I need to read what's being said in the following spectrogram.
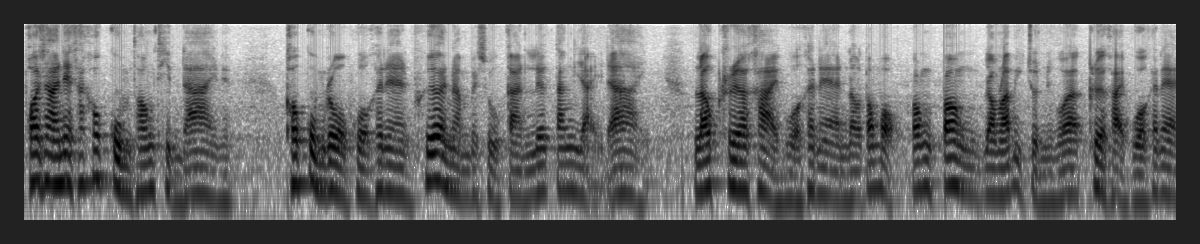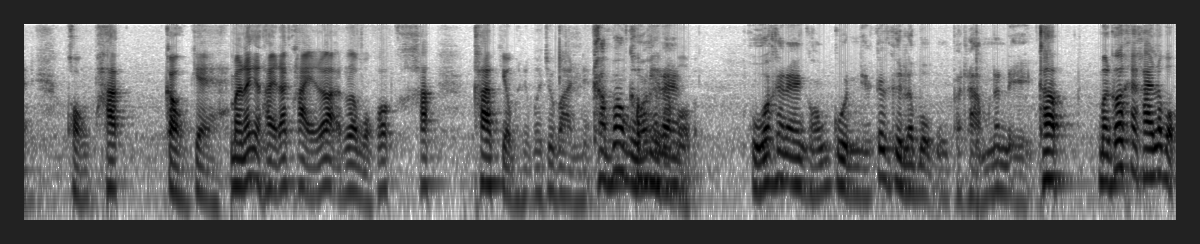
เพราะฉะนั้นเนี่ยถ้าเขากลุ่มท้องถิ่นได้เนี่ยเขากลุ่มระบบหัวคะแนนเพื่อนำไปสู่การเลือกตั้งใหญ่ได้ แล้วเครือข่ายหัวคะแนนเราต้องบอกต้องต้องยอมรับอีกจุดหนึ่งว่าเครือข่ายหัวคะแนนของพรรค เก่าแก่ มาตั้งแต่ไทยรักไทยแล้วอะระบบก็คาบคาบเกี่ยวมาถึงปัจจุบันเนี่ยคำว่าหัเขาวมีคะแนระนบบหัวคะแนนของคุณเนี่ยก็คือระบบอุปถัมภ์นั่นเองครับ มันก็คล้ายๆระบบ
